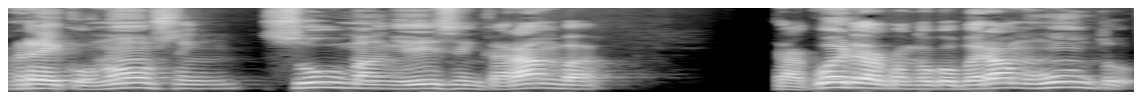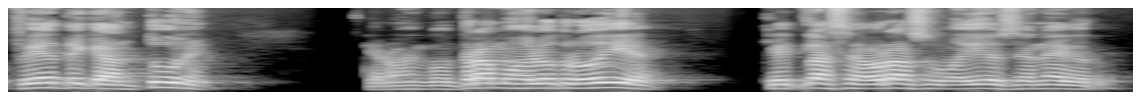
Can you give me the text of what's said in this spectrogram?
Reconocen, suman y dicen, caramba, ¿te acuerdas cuando cooperamos juntos? Fíjate que Antunes, que nos encontramos el otro día, qué clase de abrazo me dio ese negro.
